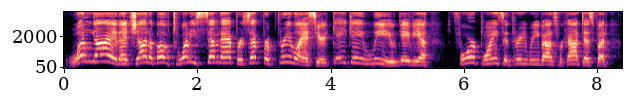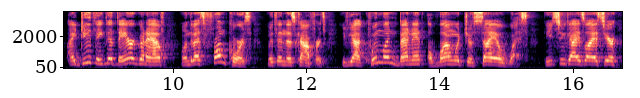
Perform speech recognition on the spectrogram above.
one guy that shot above 27.5% from three last year, KJ Lee, who gave you four points and three rebounds per contest. But I do think that they are going to have one of the best front courts within this conference. You've got Quinlan Bennett along with Josiah West. These two guys last year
